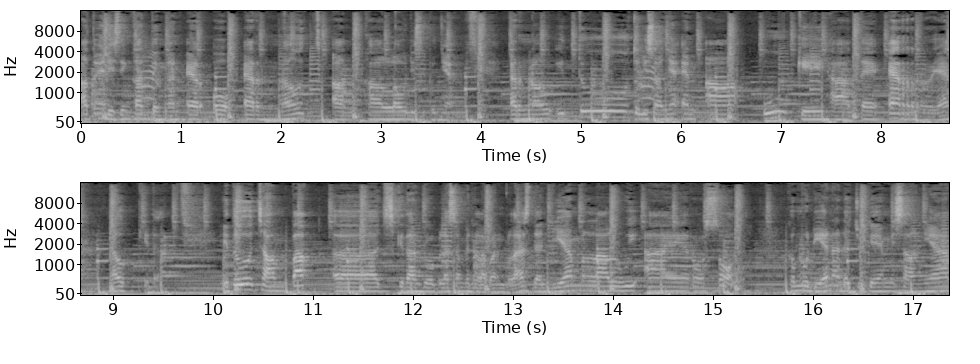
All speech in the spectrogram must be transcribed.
atau yang disingkat dengan ROR note kalau disebutnya. R now itu tulisannya N A U G H T R ya, nauk gitu. Itu campak uh, sekitar 12 sampai 18 dan dia melalui aerosol. Kemudian ada juga yang misalnya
